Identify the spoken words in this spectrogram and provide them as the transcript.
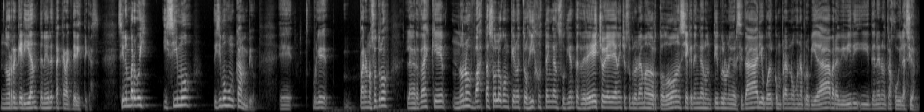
no requerían tener estas características. Sin embargo, hicimos, hicimos un cambio. Eh, porque para nosotros la verdad es que no nos basta solo con que nuestros hijos tengan sus dientes derechos y hayan hecho su programa de ortodoncia, que tengan un título universitario, poder comprarnos una propiedad para vivir y tener nuestra jubilación.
